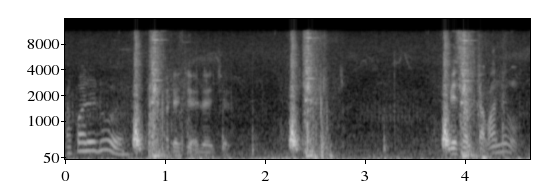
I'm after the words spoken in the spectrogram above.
Aku ada dua. Ada hatchet, ada hatchet. Biasa kat mana?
